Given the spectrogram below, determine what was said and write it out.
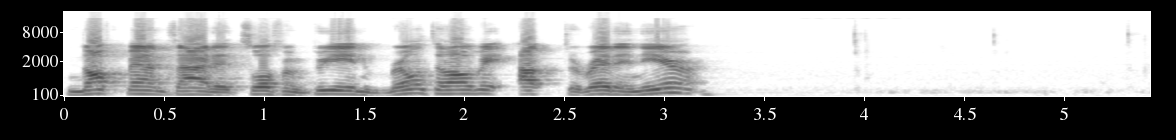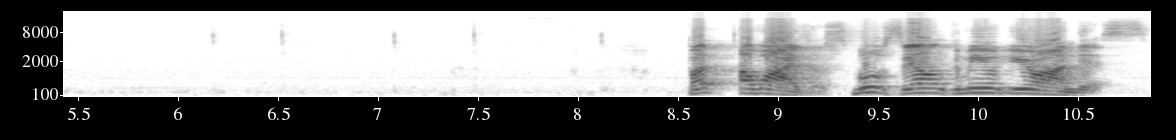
northbound side, it's slow from 38 in Burlington all the way out to Reading here. But otherwise, a smooth sailing commute here on this.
